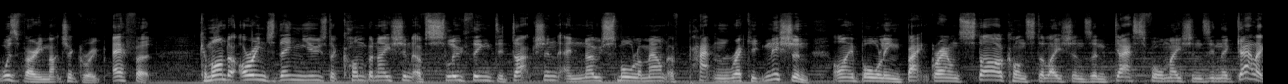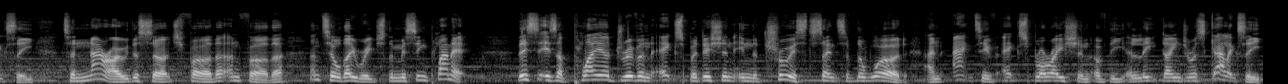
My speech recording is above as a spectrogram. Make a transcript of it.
was very much a group effort. Commander Orange then used a combination of sleuthing, deduction and no small amount of pattern recognition eyeballing background star constellations and gas formations in the galaxy to narrow the search further and further until they reached the missing planet. This is a player driven expedition in the truest sense of the word an active exploration of the Elite Dangerous Galaxy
